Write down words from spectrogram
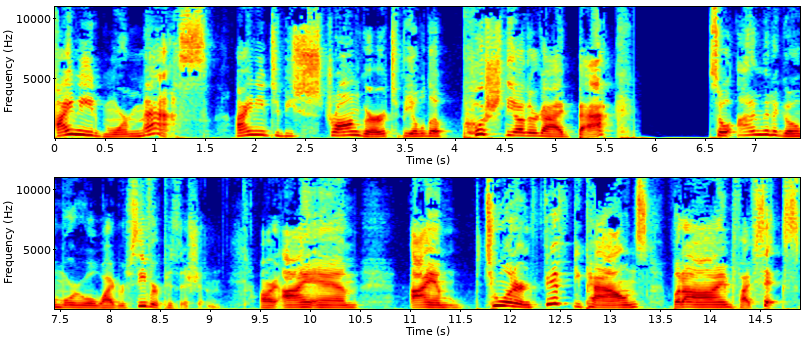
I need more mass. I need to be stronger to be able to push the other guy back. So I'm going to go more to a wide receiver position. All right, I am I am 250 pounds, but I'm 5'6.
